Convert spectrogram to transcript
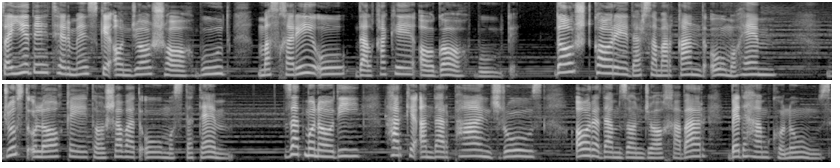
سید ترمز که آنجا شاه بود مسخره او دلقک آگاه بود. داشت کار در سمرقند او مهم جست اولاق تا شود او مستتم. زد منادی هر که اندر پنج روز آردم زانجا خبر بدهم کنوز.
